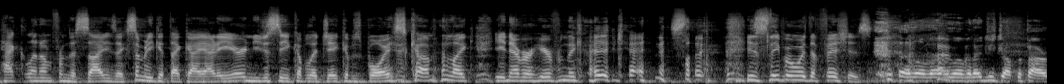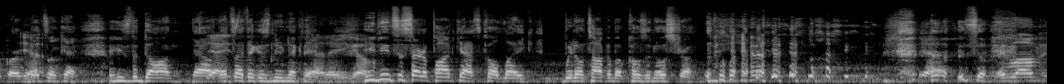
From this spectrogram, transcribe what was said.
heckling him from the side. He's like, "Somebody get that guy out of here!" And you just see a couple of Jacob's boys come, and like you never hear from the guy again. It's like he's sleeping with the fishes. I love it. I love it. I just dropped the power cord. Yeah. That's okay. He's the Don now. Yeah, That's I think his new nickname. Yeah, there you go. He needs to start a podcast called like "We Don't Talk About Cosa Nostra." yeah. So- love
